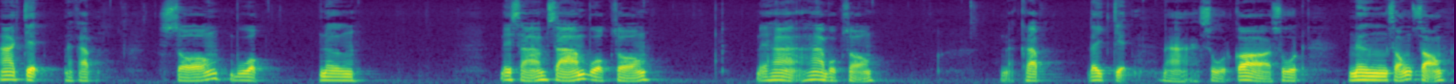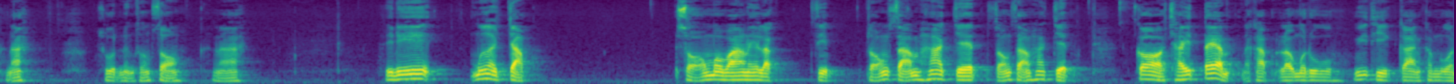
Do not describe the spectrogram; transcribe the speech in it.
ห้าเจ็ดนะครับสองบวกหนึ่งได้สามสามบวกสองได้ห้าห้าบวกสองนะครับได้เจ็ด นะสูตรก็สูตรหนึ่งสองสองนะสูตรหนึ่งสองสองนะทีนี้เมื่อจับสองมาวางในหลักสิบสองสามห้าเจ็ดสองสามห้าเจ็ดก็ใช้แต้มนะครับ เรามาดูวิธีการคำนวณ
